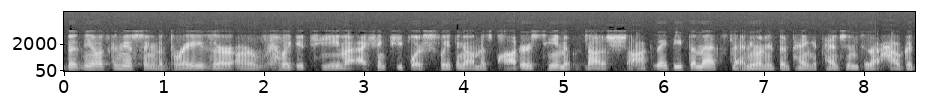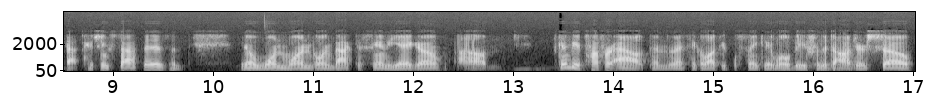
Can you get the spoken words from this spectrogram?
but you know, it's going to be interesting. The Braves are, are a really good team. I, I think people are sleeping on this Padres team. It was not a shock they beat the Mets to anyone who's been paying attention to that, how good that pitching staff is. And you know, one-one going back to San Diego. Um, it's going to be a tougher out than I think a lot of people think it will be for the Dodgers. So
